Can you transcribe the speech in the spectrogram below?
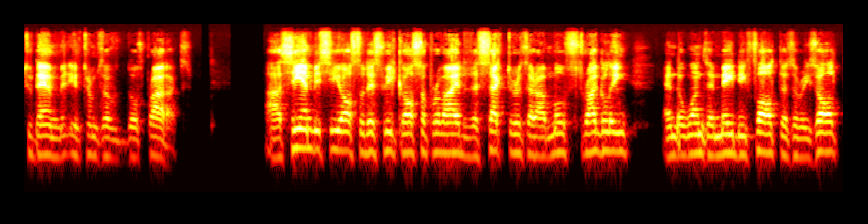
to them in terms of those products. Uh, CNBC also this week also provided the sectors that are most struggling and the ones that may default as a result.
